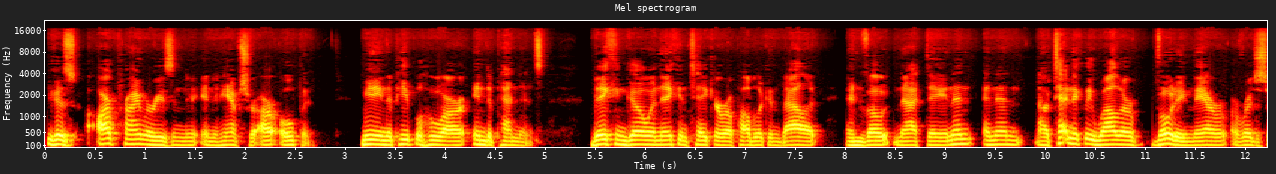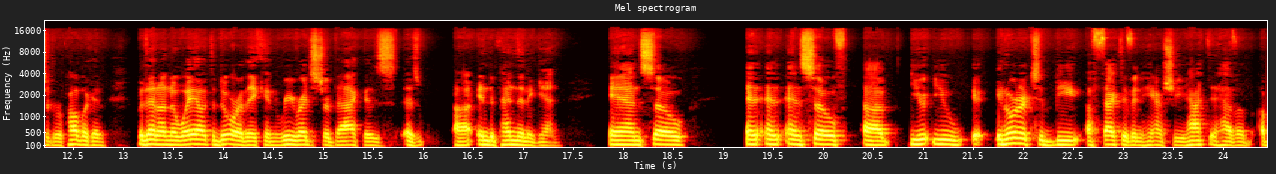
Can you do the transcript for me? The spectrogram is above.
because our primaries in, in New Hampshire are open, meaning the people who are independents they can go and they can take a Republican ballot and vote in that day, and then and then now technically while they're voting they are a registered Republican, but then on the way out the door they can re-register back as as uh, independent again, and so and and and so uh, you you in order to be effective in Hampshire, you have to have a, a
